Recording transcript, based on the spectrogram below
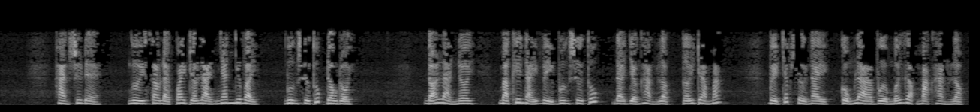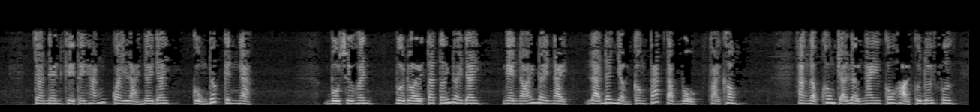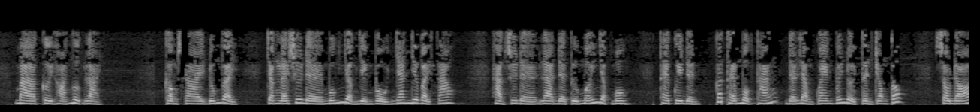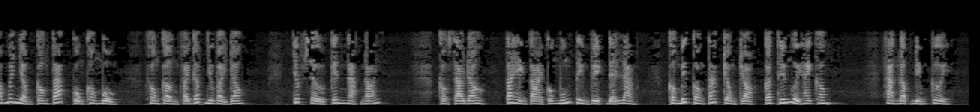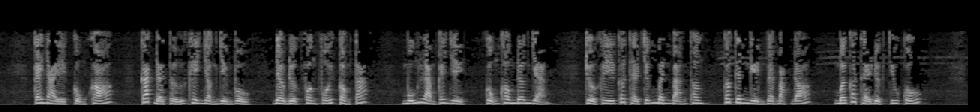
Hàng sư đệ, người sao lại quay trở lại nhanh như vậy, vương sư thúc đâu rồi? Đó là nơi mà khi nãy vị vương sư thúc đã dẫn Hàng Lập tới ra mắt. Vị chấp sự này cũng là vừa mới gặp mặt Hàng Lập, cho nên khi thấy hắn quay lại nơi đây, cũng rất kinh ngạc. Vụ sư huynh, vừa rồi ta tới nơi đây, nghe nói nơi này là nơi nhận công tác tạp vụ, phải không? Hàng Lộc không trả lời ngay câu hỏi của đối phương, mà cười hỏi ngược lại. Không sai, đúng vậy. Chẳng lẽ sư đệ muốn nhận nhiệm vụ nhanh như vậy sao? Hàng sư đệ là đệ tử mới nhập môn. Theo quy định, có thể một tháng để làm quen với nội tình trong cốc, sau đó mới nhận công tác cũng không muộn, không cần phải gấp như vậy đâu. Chấp sự kinh ngạc nói. Không sao đâu, ta hiện tại cũng muốn tìm việc để làm, không biết công tác trồng trọt có thiếu người hay không? Hàng Lập mỉm cười. Cái này cũng khó, các đệ tử khi nhận nhiệm vụ đều được phân phối công tác, muốn làm cái gì cũng không đơn giản, trừ khi có thể chứng minh bản thân có kinh nghiệm về mặt đó mới có thể được chiếu cố.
